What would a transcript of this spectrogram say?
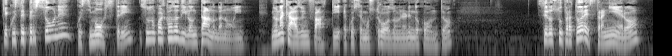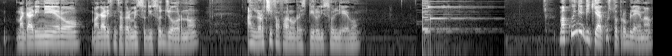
Che queste persone, questi mostri, sono qualcosa di lontano da noi. Non a caso, infatti, e questo è mostruoso, me ne rendo conto, se lo stupratore è straniero, magari nero, magari senza permesso di soggiorno, allora ci fa fare un respiro di sollievo. Ma quindi di chi è questo problema?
